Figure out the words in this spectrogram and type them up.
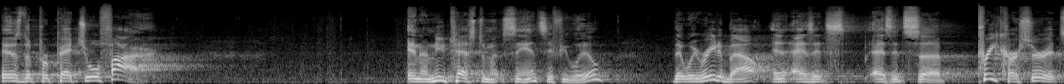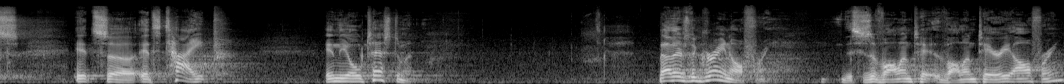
is the perpetual fire. In a New Testament sense, if you will that we read about as its, as its uh, precursor, its, its, uh, its type in the Old Testament. Now there's the grain offering. This is a voluntary, offering,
